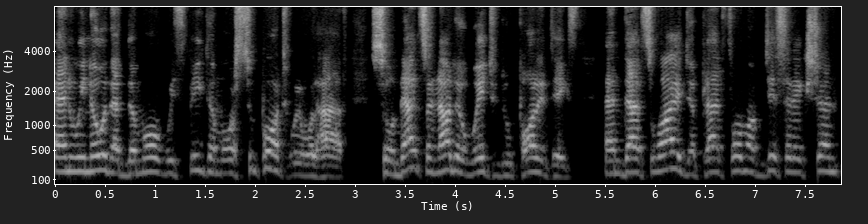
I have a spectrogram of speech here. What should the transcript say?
And we know that the more we speak, the more support we will have. So that's another way to do politics. And that's why the platform of this election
